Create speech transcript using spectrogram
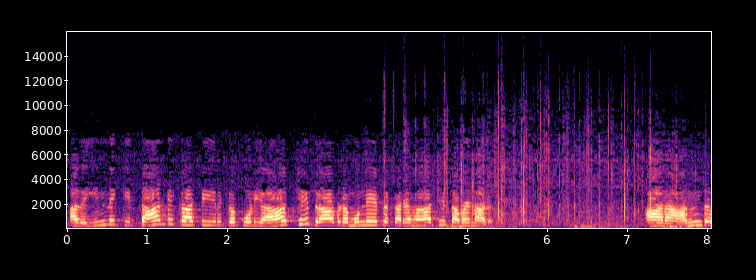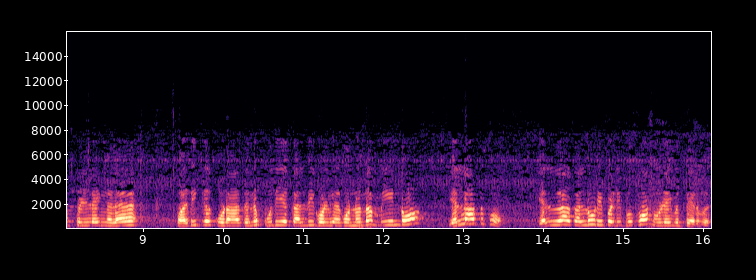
அதை இன்னைக்கு தாண்டி காட்டி இருக்கக்கூடிய ஆட்சி திராவிட முன்னேற்ற கழக ஆட்சி தமிழ்நாடு. ஆனா அந்த பிள்ளைங்களை படிக்க கூடாதுன்னு புதிய கல்வி கொள்கை கொண்டு வந்தா மீண்டும் எல்லாத்துக்கும் எல்லா கல்லூரி படிப்புக்கும் நுழைவுத் தேர்வு.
